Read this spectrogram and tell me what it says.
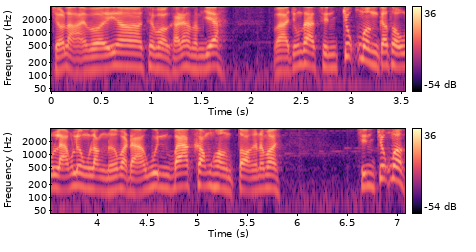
trở lại với ờ, server khả năng tham gia. Và chúng ta xin chúc mừng cao thủ Lão Bắc một lần nữa và đã win 3-0 hoàn toàn anh em ơi. Xin chúc mừng.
